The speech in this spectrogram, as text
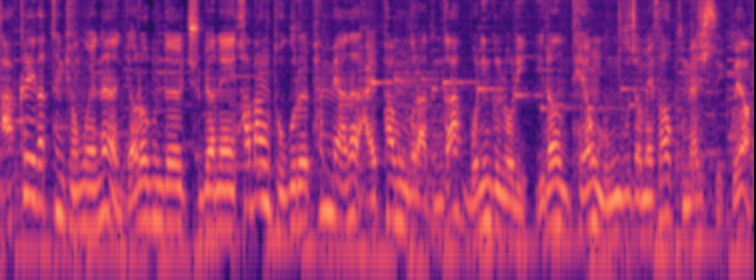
아크릴 같은 경우에는 여러분들 주변에 화방 도구를 판매하는 알파문구라든가 모닝글로리 이런 대형 문구점에서 구매하실 수 있고요.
